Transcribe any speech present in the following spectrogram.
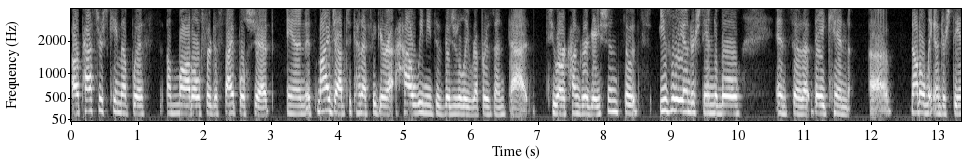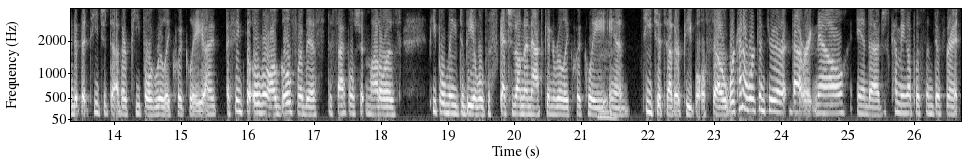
our pastors came up with a model for discipleship, and it's my job to kind of figure out how we need to visually represent that to our congregation so it's easily understandable and so that they can uh, not only understand it but teach it to other people really quickly. I, I think the overall goal for this discipleship model is people need to be able to sketch it on a napkin really quickly mm. and teach it to other people. So we're kind of working through that right now and uh, just coming up with some different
